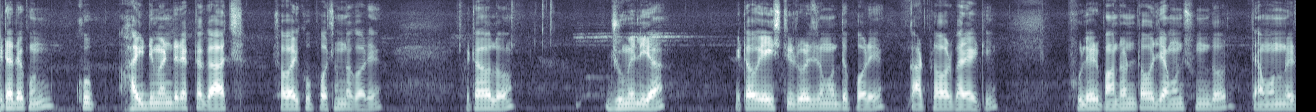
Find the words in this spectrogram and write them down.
এটা দেখুন, খুব হাই ডিমান্ডের একটা গাছ, সবাই খুব পছন্দ করে। এটা হলো জুমেলিয়া, এটাও এইচটি রোজের মধ্যে পড়ে, কাঠফ্লাওয়ার ভ্যারাইটি ফুলের বাঁধনটাও যেমন সুন্দর, তেমন এর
